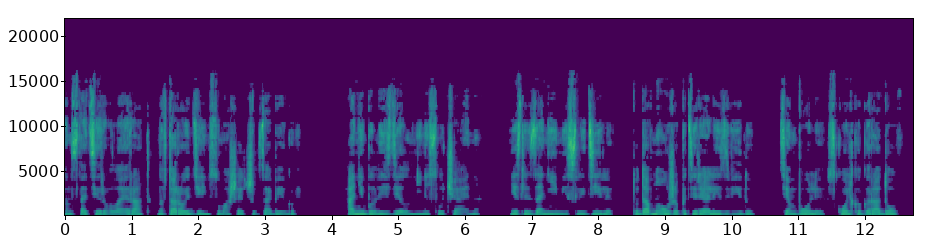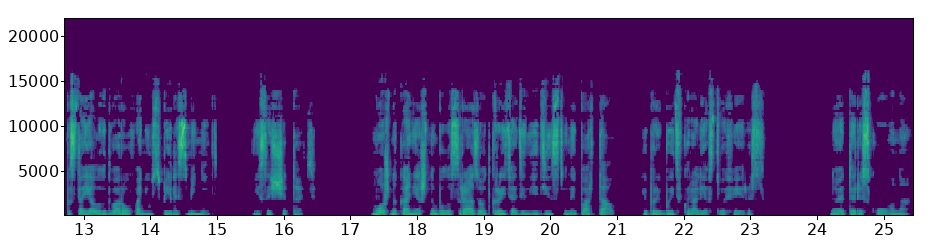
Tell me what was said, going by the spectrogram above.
констатировала Айрат на второй день сумасшедших забегов. Они были сделаны не случайно. Если за ними и следили, то давно уже потеряли из виду. Тем более, сколько городов, постоялых дворов они успели сменить не сосчитать. Можно, конечно, было сразу открыть один единственный портал и прибыть в королевство Феррис. Но это рискованно.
